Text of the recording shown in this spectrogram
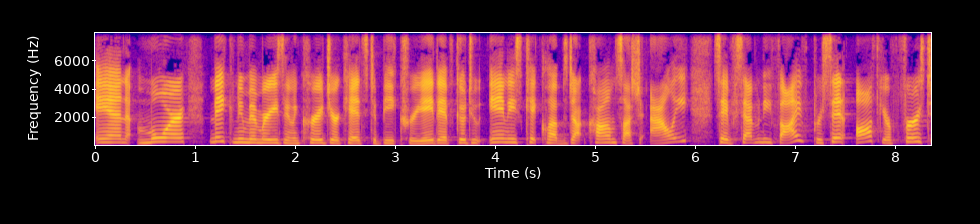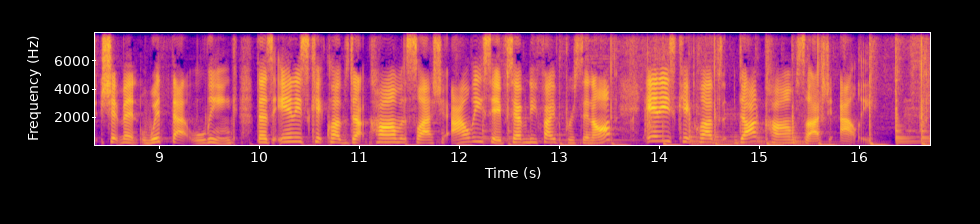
and more. Make new memories and encourage your kids to be creative. Go to annieskitclubs.com slash Allie. Save 75% off your first shipment with that link. That's annieskitclubs.com slash Allie. Save 75% off. annieskitclubs.com slash Allie.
